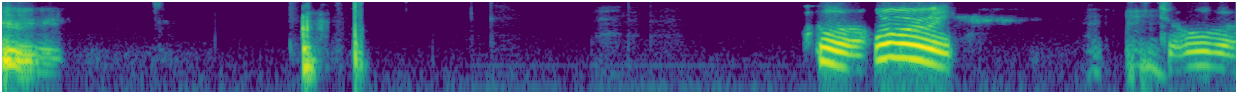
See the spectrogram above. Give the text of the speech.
Oh, where were we? Jehovah.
